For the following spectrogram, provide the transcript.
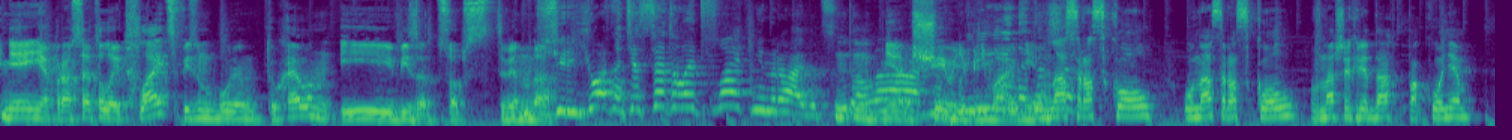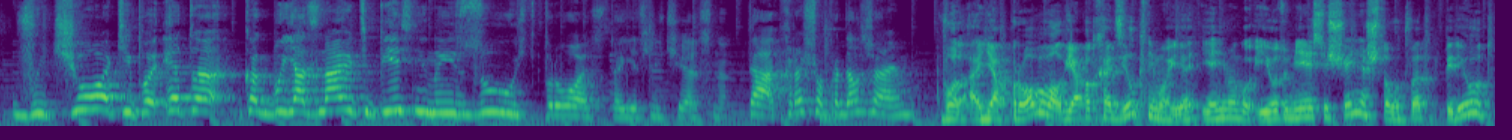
Не-не, про Satellite Flight, Speeding Bullet to Heaven и Wizard, собственно. Ну, серьезно, тебе Satellite Flight не нравится? Mm-mm, да ладно, Не, вообще его не блин, понимаю. Нет. У нас раскол, у нас раскол в наших рядах по коням. Вы чё? Типа, это, как бы, я знаю эти песни наизусть просто, если честно. Так, хорошо, продолжаем. Вот, а я пробовал, я подходил к нему, я, я не могу. И вот у меня есть ощущение, что вот в этот период,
